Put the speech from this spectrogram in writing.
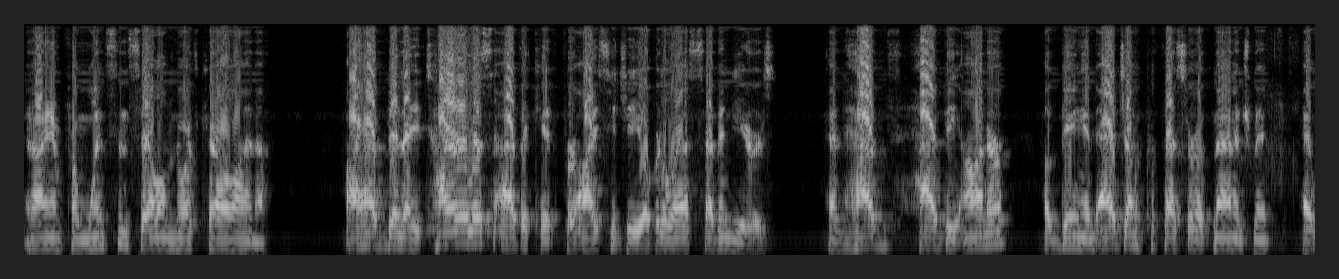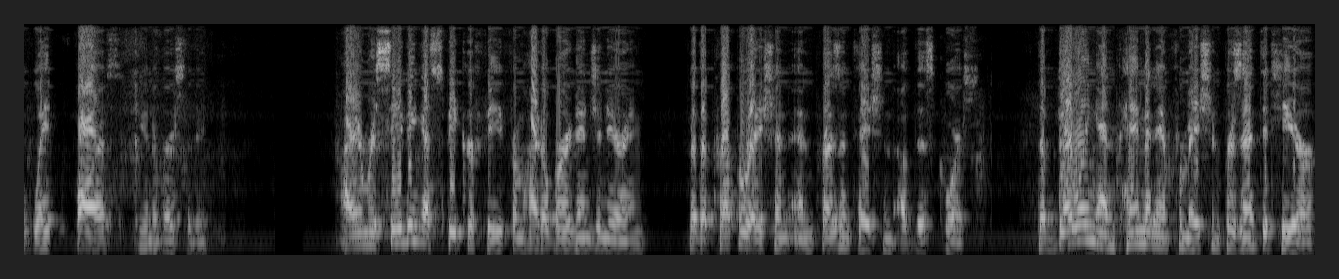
and I am from Winston-Salem, North Carolina. I have been a tireless advocate for ICG over the last seven years and have had the honor of being an adjunct professor of management at Wake Forest University. I am receiving a speaker fee from Heidelberg Engineering for the preparation and presentation of this course. The billing and payment information presented here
